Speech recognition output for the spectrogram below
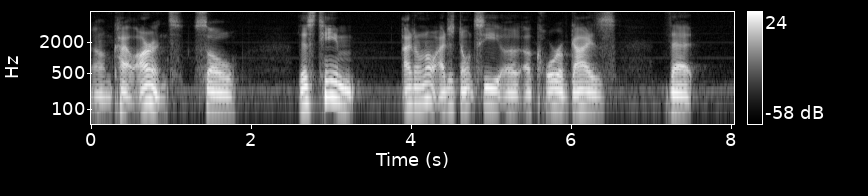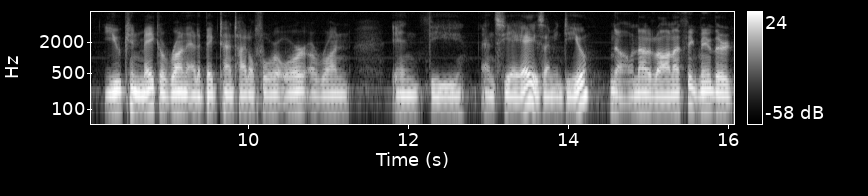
um, Kyle Ahrens. So this team, I don't know. I just don't see a, a core of guys that you can make a run at a Big Ten title for or a run in the NCAAs. I mean, do you? No, not at all. And I think maybe they're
